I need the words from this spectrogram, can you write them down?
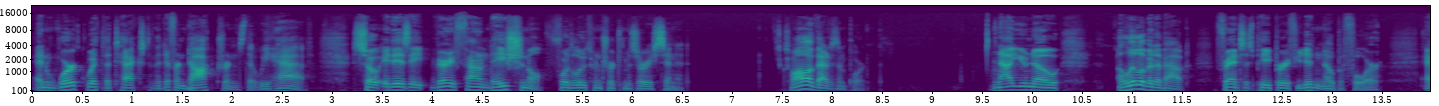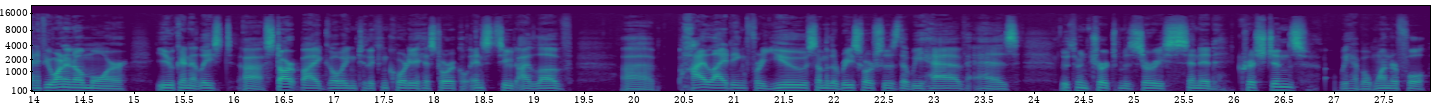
and work with the text and the different doctrines that we have. So it is a very foundational for the Lutheran Church Missouri Synod. So all of that is important. Now you know a little bit about Francis Pieper if you didn't know before. And if you want to know more, you can at least uh, start by going to the Concordia Historical Institute. I love uh, highlighting for you some of the resources that we have as Lutheran Church Missouri Synod Christians. We have a wonderful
